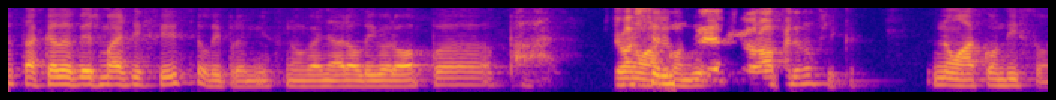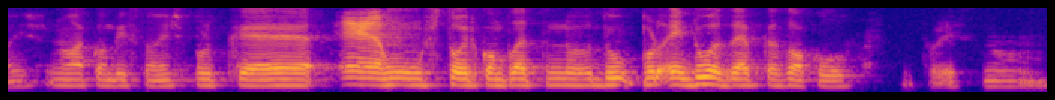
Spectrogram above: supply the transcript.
está cada vez mais difícil e para mim, se não ganhar a Liga Europa, pá, Eu acho que se ele não ganhar a Liga Europa, ele não fica. Não há condições. Não há condições porque é, é um estouro completo no- do- por- em duas épocas ao clube. Por isso, não.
